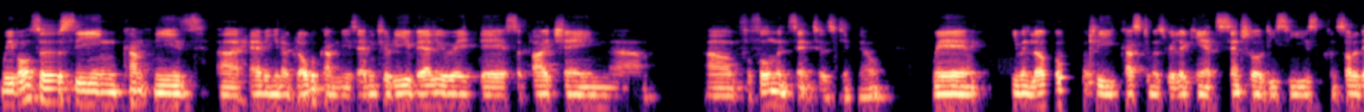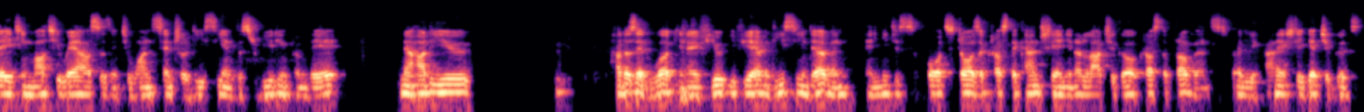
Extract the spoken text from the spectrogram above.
we've also seen companies uh, having, you know, global companies having to reevaluate their supply chain um, um, fulfillment centers, you know, where even locally customers were looking at central DCs, consolidating multi warehouses into one central DC and distributing from there. Now, how do you how does that work? You know, if you if you have a DC in Durban and you need to support stores across the country and you're not allowed to go across the province, well, you can't actually get your goods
